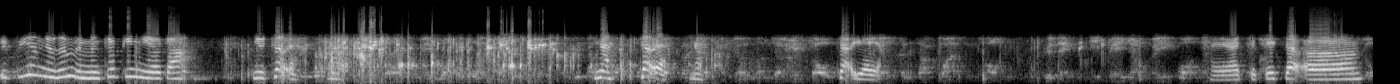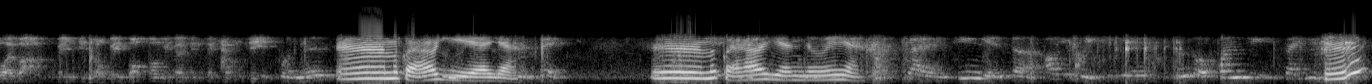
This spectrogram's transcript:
Pipi nhiều thế mình mình chấp cái nhiều cả nhiều chấp này nè chấp này nè chấp vậy ạ 係啊，自己執啊。啊，乜鬼好嘢呀？啊，乜鬼好嘢女呀？嗯？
